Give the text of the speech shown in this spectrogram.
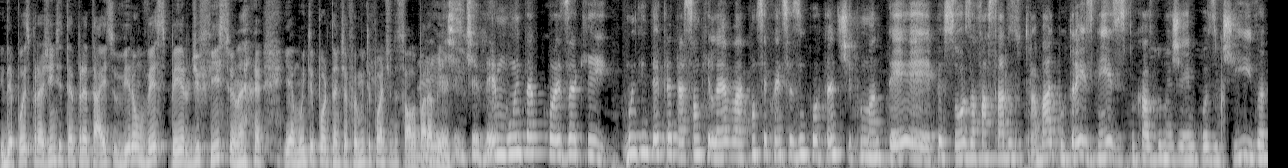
E depois, para a gente interpretar isso, vira um vespeiro, difícil, né? E é muito importante, foi muito importante nessa aula, parabéns. É, a gente vê muita coisa que, muita interpretação que leva a consequências importantes, tipo manter pessoas afastadas do trabalho por três meses por causa de uma higiene positiva.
